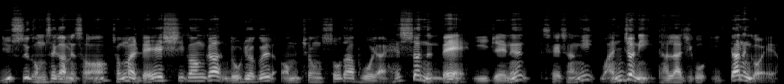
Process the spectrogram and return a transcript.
뉴스 검색하면서 정말 내 시간과 노력을 엄청 쏟아부어야 했었는데 이제는 세상이 완전히 달라지고 있다는 거예요.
